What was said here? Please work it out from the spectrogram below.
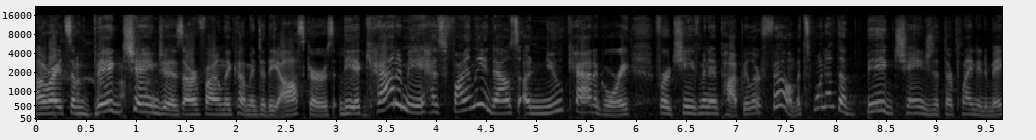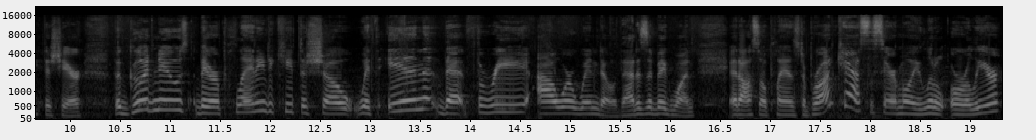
All right, some big changes are finally coming to the Oscars. The Academy has finally announced a new category for achievement in popular film. It's one of the big changes that they're planning to make this year. The good news, they are planning to keep the show within that three-hour window. That is a big one. It also plans to broadcast the ceremony a little earlier.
